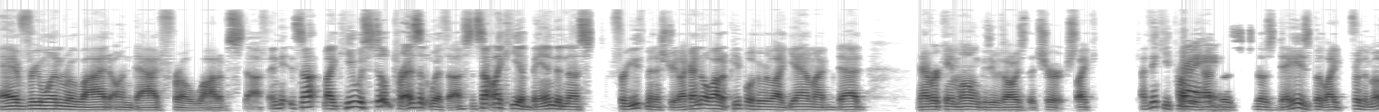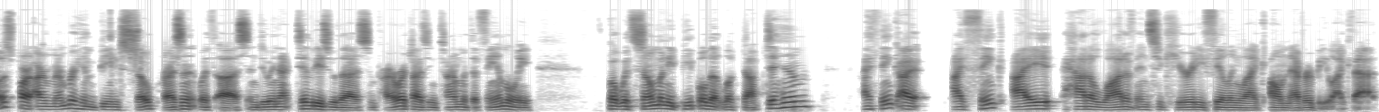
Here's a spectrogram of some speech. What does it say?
everyone relied on dad for a lot of stuff. And it's not like he was still present with us. It's not like he abandoned us for youth ministry. Like I know a lot of people who were like, yeah, my dad never came home because he was always at the church. Like I think he probably had those those days, but like for the most part, I remember him being so present with us and doing activities with us and prioritizing time with the family. But with so many people that looked up to him, I think I I think I had a lot of insecurity feeling like I'll never be like that.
